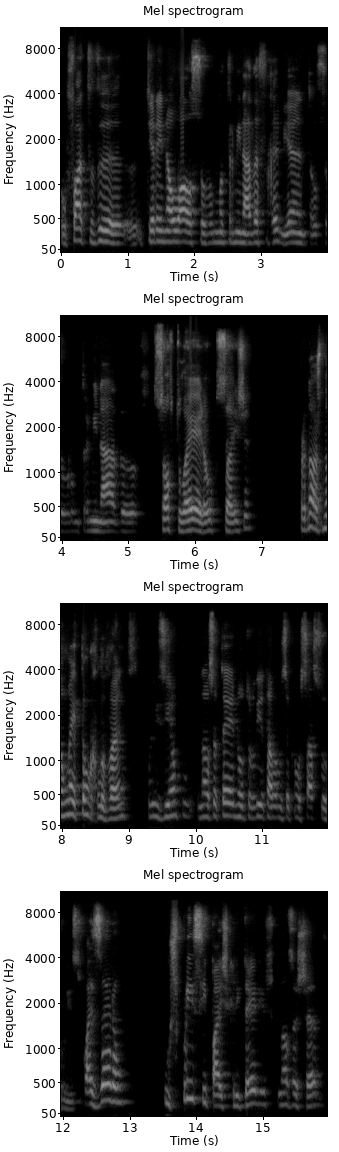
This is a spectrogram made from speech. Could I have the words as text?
o facto de terem know-how sobre uma determinada ferramenta ou sobre um determinado software ou o que seja, para nós não é tão relevante. Por exemplo, nós até no outro dia estávamos a conversar sobre isso. Quais eram os principais critérios que nós achamos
